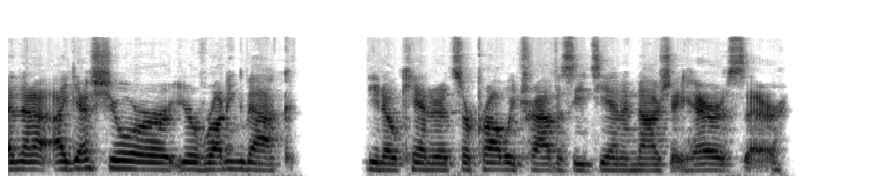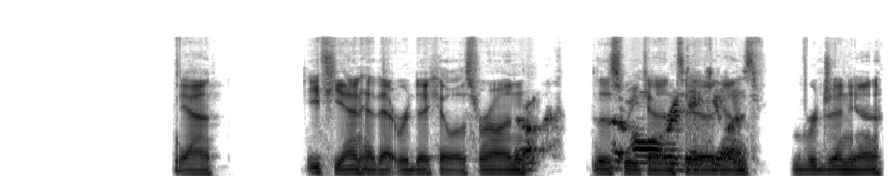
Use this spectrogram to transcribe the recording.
and then I, I guess your your running back, you know, candidates are probably Travis Etienne and Najee Harris there. Yeah, Etienne had that ridiculous run They're- this they're weekend too against Virginia.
